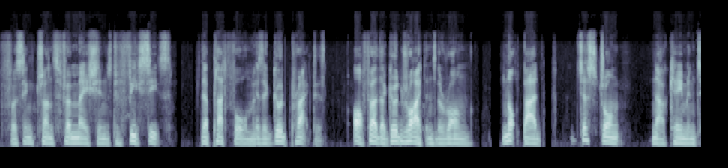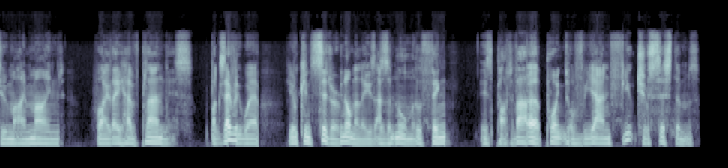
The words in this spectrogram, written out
Forcing transformations to feces. The platform is a good practice. Offer the good right and the wrong. Not bad, just strong. Now came into my mind why they have planned this. Bugs everywhere. You consider anomalies as a normal thing. Is part of our point of view and future systems.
